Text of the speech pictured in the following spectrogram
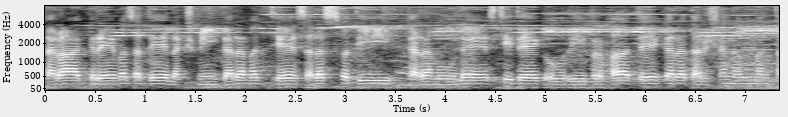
ಕರಾಗ್ರೆ ವಸತೆ ಲಕ್ಷ್ಮೀ ಕರ ಮಧ್ಯೆ ಸರಸ್ವತಿ ಕರಮೂಲೆ ಸ್ಥಿತೆ ಗೌರಿ ಪ್ರಭಾತೆ ಕರ ದರ್ಶನಂ ಅಂತ.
